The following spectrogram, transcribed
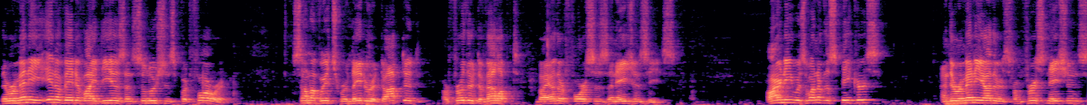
there were many innovative ideas and solutions put forward, some of which were later adopted or further developed by other forces and agencies. Arnie was one of the speakers, and there were many others from First Nations,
